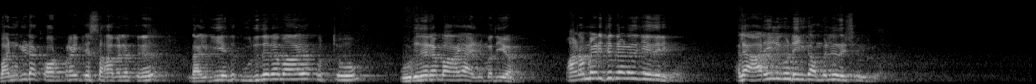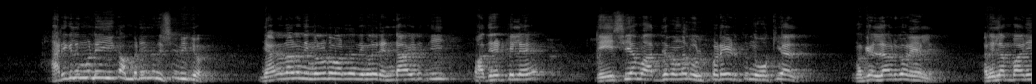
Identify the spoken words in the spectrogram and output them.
വൻകിട കോർപ്പറേറ്റ് സ്ഥാപനത്തിന് നൽകിയത് ഗുരുതരമായ കുറ്റവും ഗുരുതരമായ അഴിമതിയാണ് പണം മേടിച്ചിട്ടാണ് ഇത് ചെയ്തിരിക്കുന്നത്. അല്ല ആരെങ്കിലും കൊണ്ട് ഈ കമ്പനിയിൽ നിക്ഷേപിക്കുക? ആരെങ്കിലും കൊണ്ട് ഈ കമ്പനിയിൽ നിക്ഷേപിക്കുക? ഞാനതാണ് നിങ്ങളോട് പറഞ്ഞത് നിങ്ങൾ രണ്ടായിരത്തി പതിനെട്ടിലെ ദേശീയ മാധ്യമങ്ങൾ ഉൾപ്പെടെ എടുത്ത് നോക്കിയാൽ നമുക്ക് എല്ലാവർക്കും അറിയാല്ലേ അനിൽ അംബാനി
